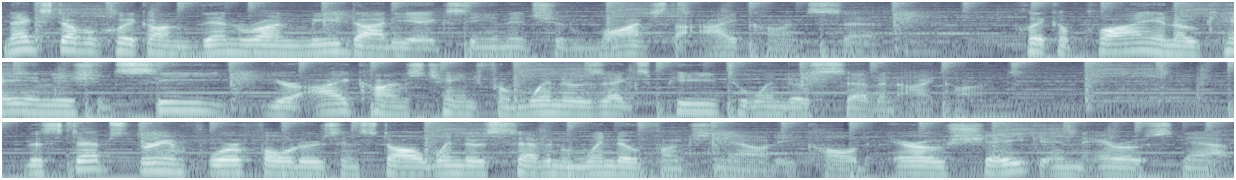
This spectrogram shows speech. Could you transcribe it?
Next double click on then run me.exe and it should launch the icon set. Click apply and OK and you should see your icons change from Windows XP to Windows 7 icons. The steps 3 and 4 folders install Windows 7 window functionality called Aero Shake and Aero Snap.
